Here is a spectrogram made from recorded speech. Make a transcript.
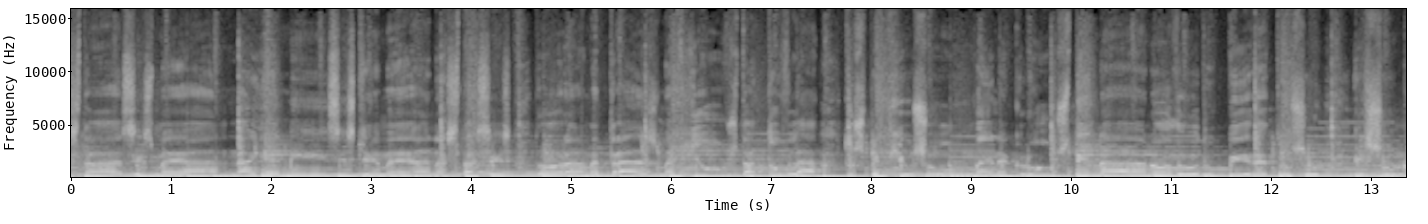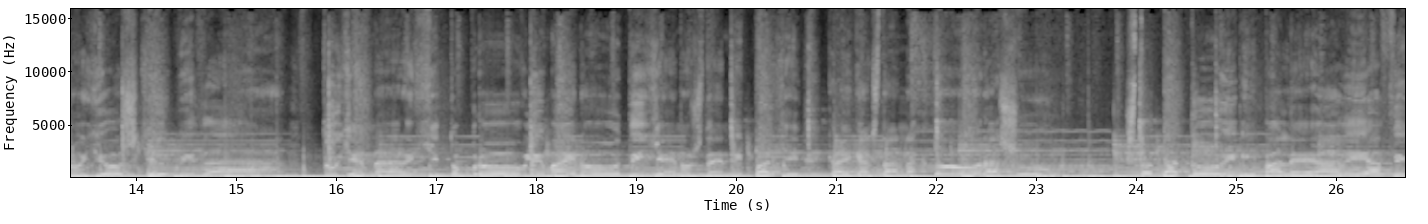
με επαναστάσεις Με αναγεννήσεις και με αναστάσεις. Τώρα μετράς με βιούς τα τούβλα του σπιτιού σου Με νεκρούς στην άνοδο του πύρετου σου. Ήσουν ο γιος και ελπίδα του γενάρχη. Το πρόβλημα είναι ότι γένος δεν υπάρχει. Κάηκαν στα ανακτόρα σου. Στο τατόι η παλαιά διαθήκη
